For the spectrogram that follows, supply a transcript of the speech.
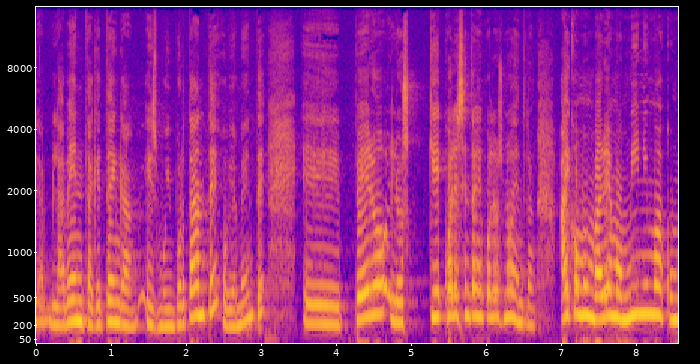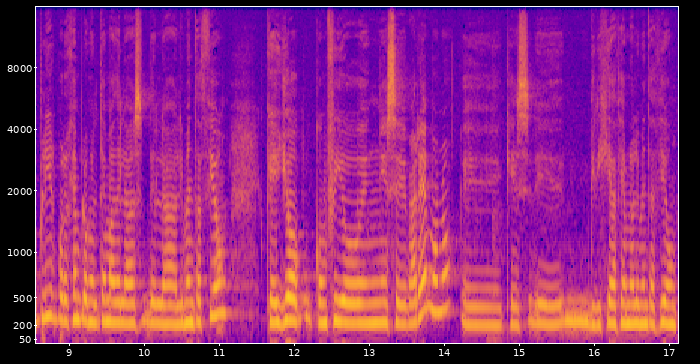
la, la venta que tengan es muy importante, obviamente, pero los que, cuáles entran y cuáles no entran. Hay como un baremo mínimo a cumplir, por ejemplo, en el tema de, la alimentación, que yo confío en ese baremo, ¿no? Que es eh, dirigida hacia una alimentación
